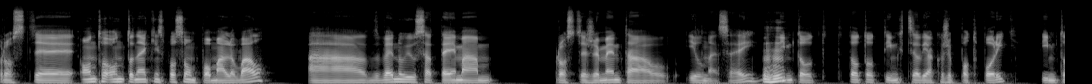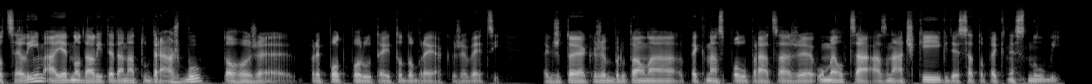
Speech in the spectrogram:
proste on to, on to nejakým spôsobom pomaľoval a venujú sa témam proste, že mental illness, hej. Mhm. Týmto, toto tým chceli akože podporiť týmto celým a jedno dali teda na tú dražbu toho, že pre podporu tejto dobrej akože veci. Takže to je akože brutálna, pekná spolupráca, že umelca a značky, kde sa to pekne snúbi.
